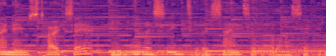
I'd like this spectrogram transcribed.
My name's Tarek Zaher, and you're listening to The Science of Philosophy.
